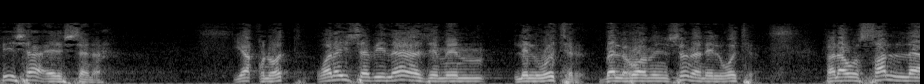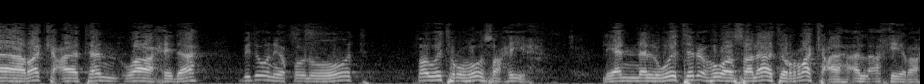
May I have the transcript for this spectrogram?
في سائر السنة. يقنت وليس بلازم للوتر بل هو من سنن الوتر. فلو صلى ركعة واحدة بدون قنوت فوتره صحيح لأن الوتر هو صلاة الركعة الأخيرة.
